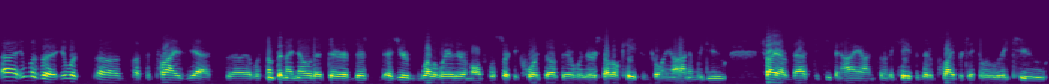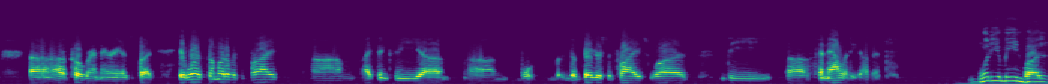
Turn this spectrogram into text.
Uh, it was a it was uh, a surprise. Yes, uh, it was something I know that there there's as you're well aware there are multiple circuit courts out there where there are several cases going on, and we do try our best to keep an eye on some of the cases that apply particularly to uh, our program areas. But it was somewhat of a surprise. Um, I think the uh, um, the bigger surprise was the uh, finality of it. What do you mean by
